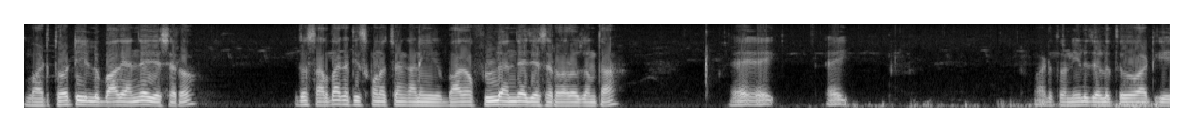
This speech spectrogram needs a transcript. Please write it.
వాటితోటి వీళ్ళు బాగా ఎంజాయ్ చేశారు. ఏదో సరదాగా తీసుకొని వచ్చాం కానీ బాగా ఫుల్ ఎంజాయ్ చేశారు ఆ రోజంతా. ఏ ఏ వాటితో నీళ్ళు జల్లుతూ వాటికి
